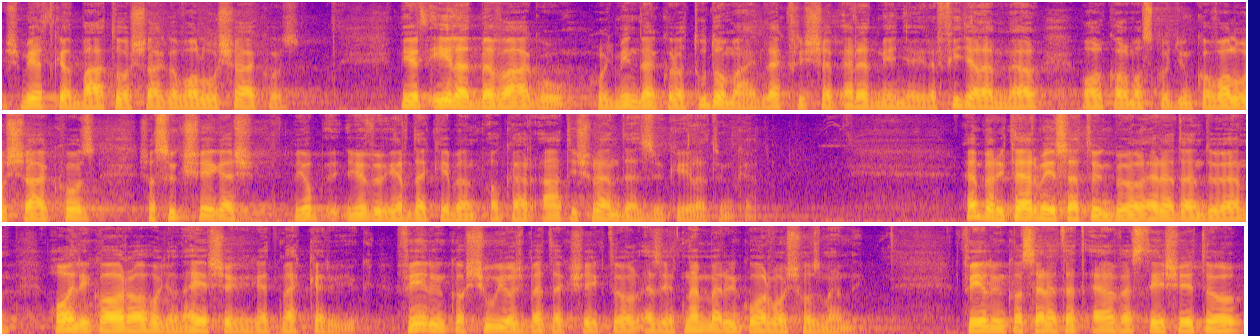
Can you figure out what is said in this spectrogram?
és miért kell bátorság a valósághoz? Miért életbe vágó, hogy mindenkor a tudomány legfrissebb eredményeire figyelemmel alkalmazkodjunk a valósághoz, és a szükséges, a jobb jövő érdekében akár át is rendezzük életünket. Emberi természetünkből eredendően hajlik arra, hogy a nehézségeket megkerüljük. Félünk a súlyos betegségtől, ezért nem merünk orvoshoz menni. Félünk a szeretet elvesztésétől,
